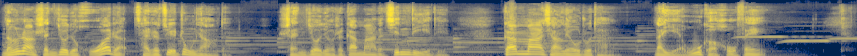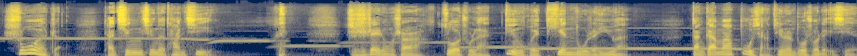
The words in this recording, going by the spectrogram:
能让沈舅舅活着才是最重要的。沈舅舅是干妈的亲弟弟，干妈想留住他，那也无可厚非。说着，他轻轻的叹气：“嘿，只是这种事儿啊，做出来定会天怒人怨。但干妈不想听人多说这些。”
